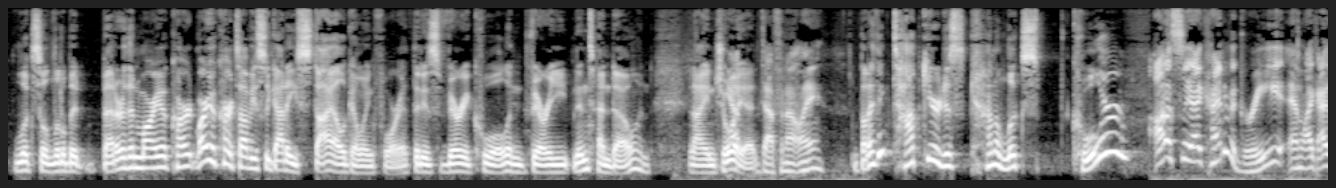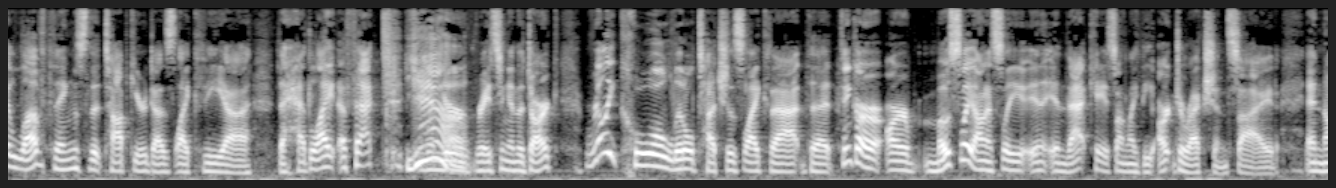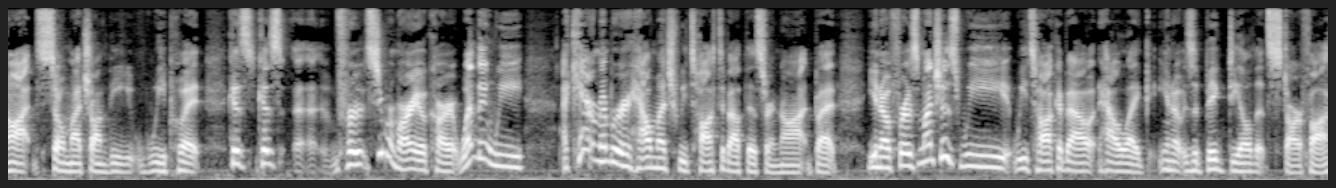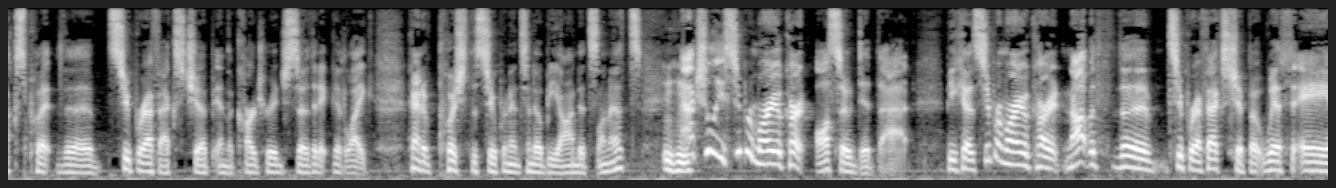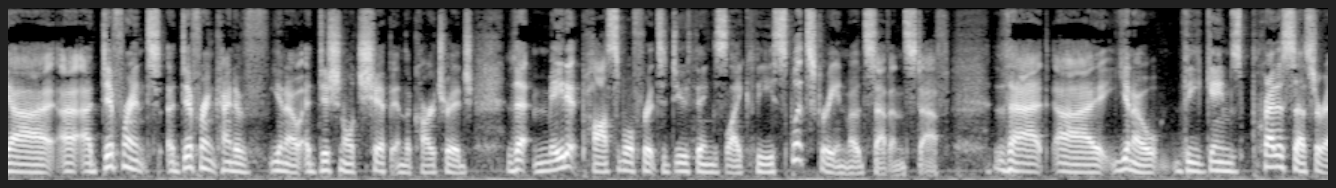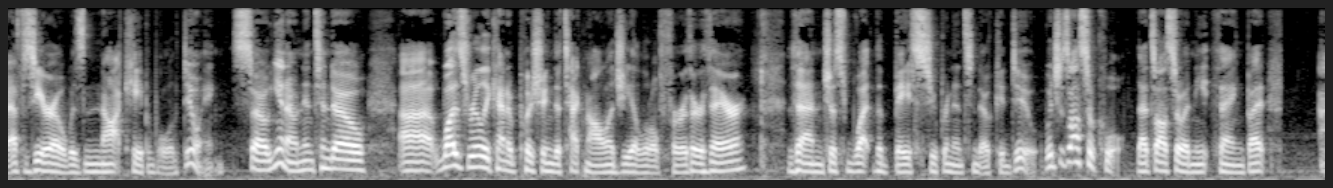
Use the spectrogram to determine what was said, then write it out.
looks a little bit better than Mario Kart. Mario Kart's obviously got a style going for it that is very cool and very Nintendo, and, and I enjoy Yeah, it. definitely. But I think Top Gear just kind of looks cooler. honestly i kind of agree and like i love things that top gear does like the uh the headlight effect yeah. when you're racing in the dark. Really cool little touches like that that i think are are mostly honestly in, in that case on like the art direction side and not so much on the we put. Because because uh, for super mario kart one thing we I can't remember how much we talked about this or not, but you know, for as much as we we talk about how like you know it was a big deal that Star Fox put the Super FX chip in the cartridge so that it could like kind of push the Super Nintendo beyond its limits. Mm-hmm. Actually, Super Mario Kart also did that because Super Mario Kart, not with the Super FX chip, but with a uh, a different a different kind of you know additional chip in the cartridge that made it possible for it to do things like the split screen mode seven stuff that uh, you know the game's predecessor F Zero was not capable of doing. So you know Nintendo uh, was really kind of pushing the technology a little further there than just what the base Super Nintendo could do, which is also cool. That's also a neat thing, but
